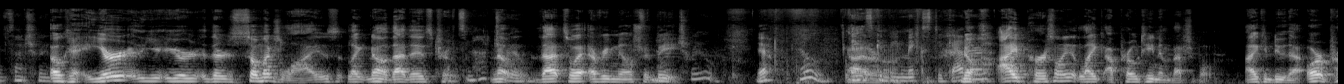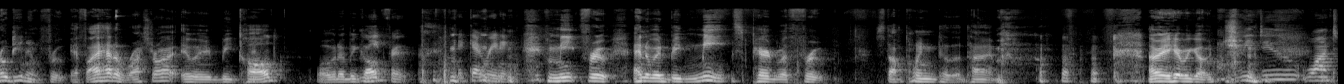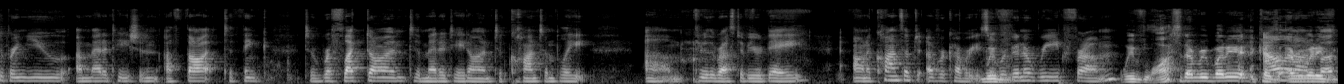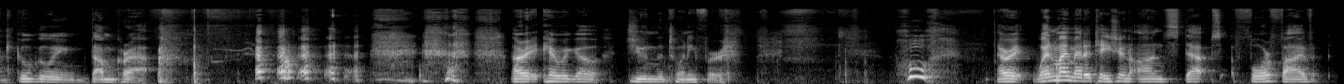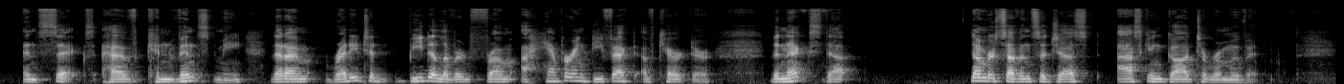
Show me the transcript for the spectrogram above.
It's not true. Okay, you're you're there's so much lies. Like no, that is true. It's not no, true. That's what every meal should be. Not true. Yeah. No. Things can know. be mixed together. No, I personally like a protein and vegetable. I could do that, or protein and fruit. If I had a restaurant, it would be called what would it be called? Meat fruit. Get reading. meat fruit, and it would be meats paired with fruit. Stop pointing to the time. All right, here we go. we do want to bring you a meditation, a thought to think, to reflect on, to meditate on, to contemplate um, through the rest of your day on a concept of recovery. So we're going to read from We've lost everybody because everybody's book. googling dumb crap. All right, here we go. June the 21st. Whew. All right, when my meditation on steps 4, 5 and 6 have convinced me that I'm ready to be delivered from a hampering defect of character, the next step number 7 suggests asking God to remove it.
